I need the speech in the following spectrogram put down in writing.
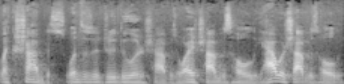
Like Shabbos. What does a Jew do on Shabbos? Why is Shabbos holy? How is Shabbos holy?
